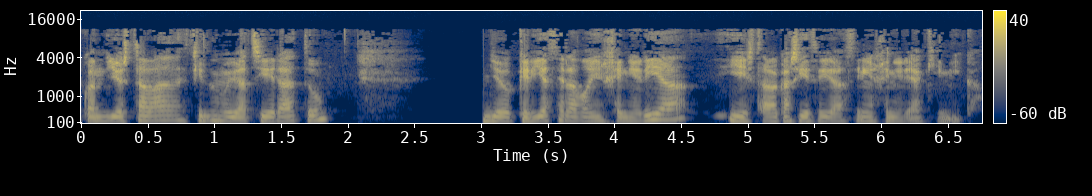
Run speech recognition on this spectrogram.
cuando yo estaba haciendo mi bachillerato, yo quería hacer algo de ingeniería y estaba casi decidido a hacer ingeniería química.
